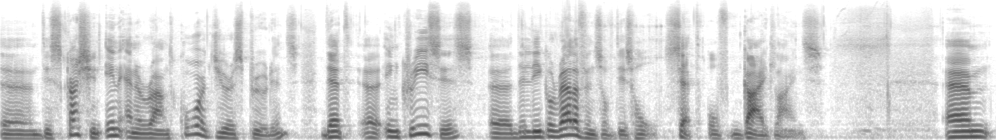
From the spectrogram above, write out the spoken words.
uh, discussion in and around court jurisprudence that uh, increases uh, the legal relevance of this whole set of guidelines. Um,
